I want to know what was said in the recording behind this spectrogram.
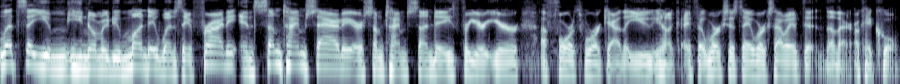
let's say you you normally do Monday, Wednesday, Friday, and sometimes Saturday or sometimes Sunday for your your a fourth workout that you you know like if it works this day, it works that way. If the other, okay, cool.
